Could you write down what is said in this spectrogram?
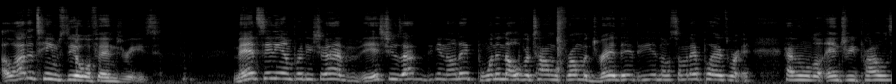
A lot of teams deal with injuries. Man City, I'm pretty sure have issues. I, you know, they went into overtime with Real Madrid. They, you know, some of their players were having little injury problems.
